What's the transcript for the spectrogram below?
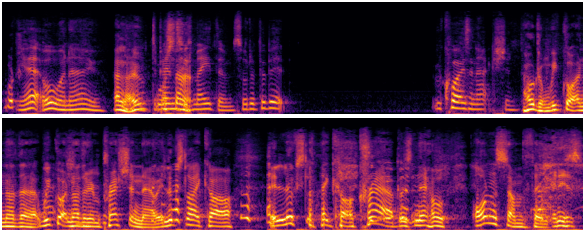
What? Yeah, oh, I know. Hello, Depends who's made them. Sort of a bit. Requires an action. Hold on, we've got another. We've got another impression now. It looks like our. It looks like our crab is now on something and is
